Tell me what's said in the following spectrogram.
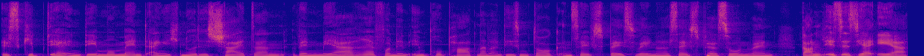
es gibt ja in dem Moment eigentlich nur das Scheitern, wenn mehrere von den Impro-Partnern an diesem Tag ein Safe Space wählen, eine Safe-Person wählen. Dann ist es ja eher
